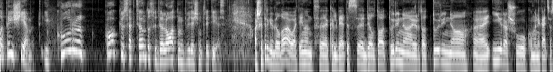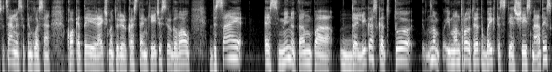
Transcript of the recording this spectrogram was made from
matai šiemet? Į kur kokius akcentus sudėliotum dvidešim tretiesiem Aš vat irgi galvojau, ateinant e, kalbėtis e, dėl to turinio ir to turinio e, įrašų komunikacijos socialiniuose tinkluose, kokią tai reikšmę turi ir kas ten keičiasi. Ir galvojau, visai esminiu tampa dalykas, kad tu, nu, man atrodo, turėtų baigtis ties šiais metais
